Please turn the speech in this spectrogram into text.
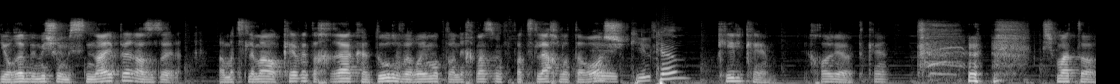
יורה במישהו עם סנייפר, אז המצלמה עוקבת אחרי הכדור ורואים אותו נכנס ומפצלח לו את הראש. אה, קילקאם? קילקם, יכול להיות, כן. נשמע טוב.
